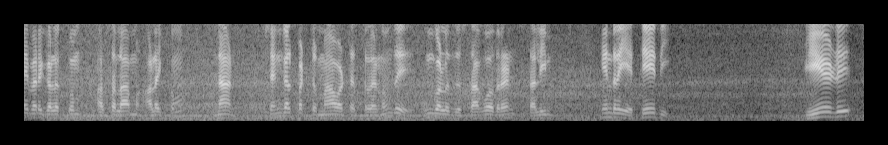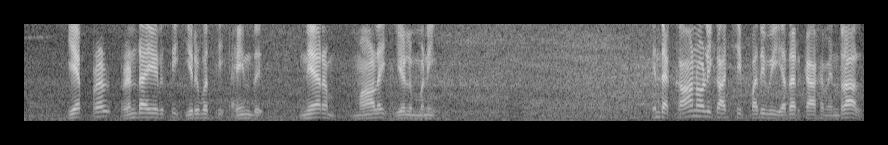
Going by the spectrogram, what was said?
அனைவர்களுக்கும் அஸ்லாம் அலைக்கும். நான் செங்கல்பட்டு மாவட்டத்திலிருந்து உங்களது சகோதரன் சலீம். இன்றைய தேதி ஏழு ஏப்ரல் ரெண்டாயிரத்தி இருபத்தி ஐந்து நேரம் மாலை ஏழு மணி. இந்த காணொளி காட்சி பதிவு எதற்காகவென்றால்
